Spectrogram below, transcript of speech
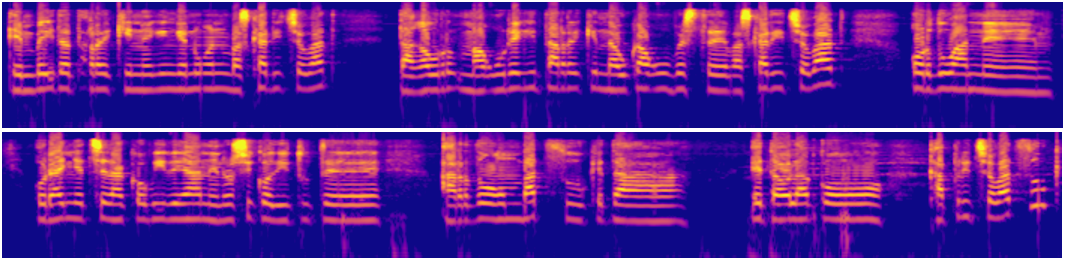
enbeitatarrekin egin genuen baskaritxo bat, eta gaur magure gitarrekin daukagu beste baskaritxo bat, orduan e, orain etxerako bidean erosiko ditute ardo on batzuk eta eta olako kapritxo batzuk,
